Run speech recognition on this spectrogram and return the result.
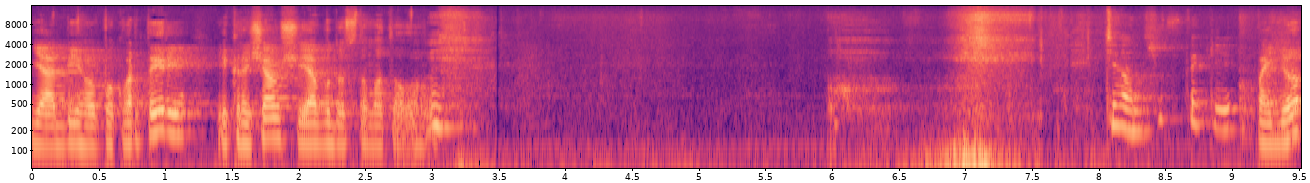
Я бігав по квартирі і кричав, що я буду стоматологом. Діан, що це таке? Пойдет?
